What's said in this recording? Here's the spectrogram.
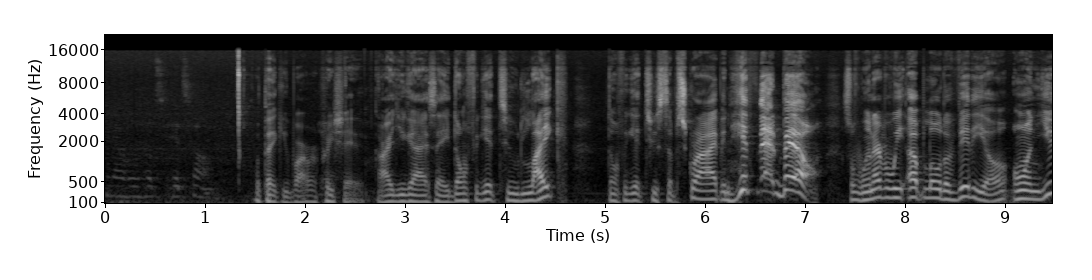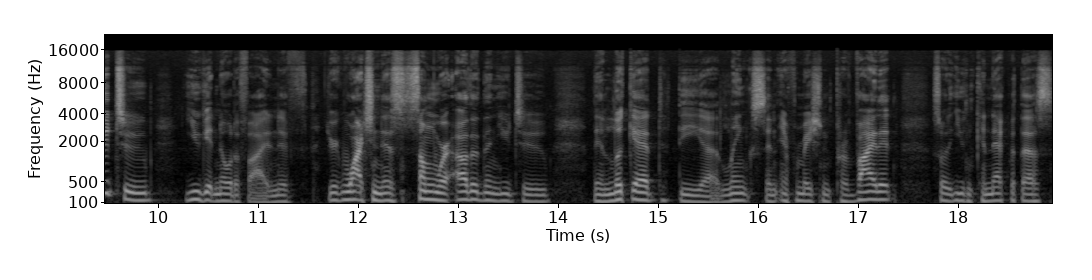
you know it really hits, hits home Well, thank you, Barbara. Appreciate it. All right, you guys. Hey, don't forget to like, don't forget to subscribe, and hit that bell. So whenever we upload a video on YouTube, you get notified. And if you're watching this somewhere other than YouTube, then look at the uh, links and information provided so that you can connect with us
